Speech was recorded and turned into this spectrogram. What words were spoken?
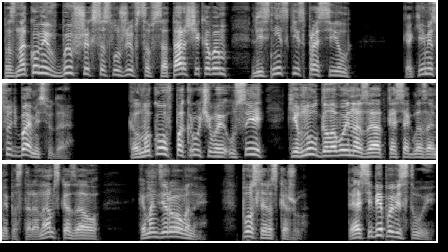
Познакомив бывших сослуживцев с Атарщиковым, Лесницкий спросил, «Какими судьбами сюда?» Калмыков, покручивая усы, кивнул головой назад, кося глазами по сторонам, сказал, «Командированы. После расскажу. Ты о себе повествуй.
